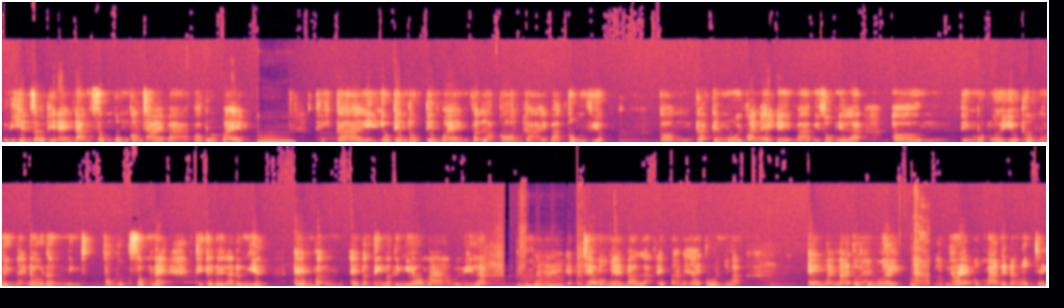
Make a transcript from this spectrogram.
Bởi vì hiện giờ thì em đang sống cùng con trai và và bố của em. Ừ. Thì cái ưu tiên đầu tiên của em vẫn là con cái và công việc. Còn các cái mối quan hệ mà ví dụ như là uh, tìm một người yêu thương mình này đỡ đần mình trong cuộc sống này thì cái đấy là đương nhiên. Em vẫn em vẫn tin vào tình yêu mà bởi vì là ra em trêu mọi người em bảo là em 32 tuổi nhưng mà em mãi mãi tuổi 20 lúc nào em cũng mang cái năng lượng trẻ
